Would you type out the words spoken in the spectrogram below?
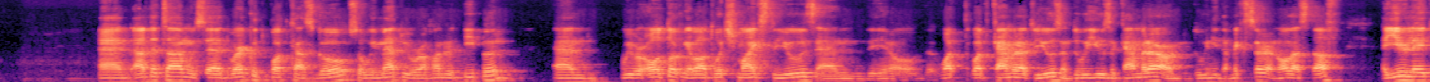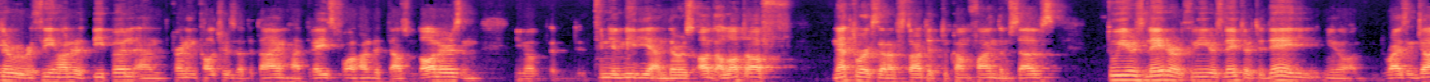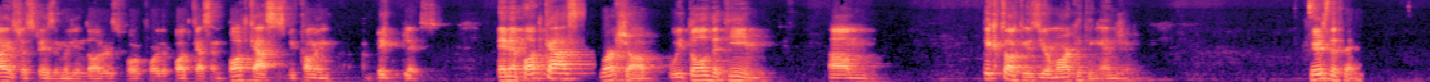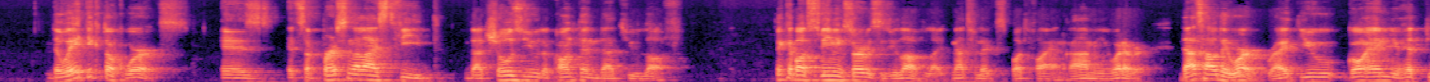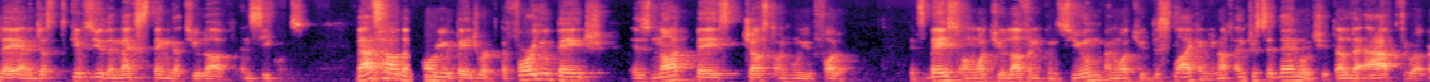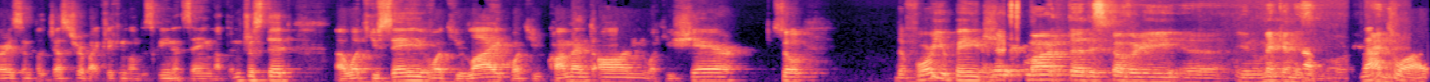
And at the time, we said, where could podcasts go? So we met, we were 100 people, and we were all talking about which mics to use and you know what what camera to use and do we use a camera or do we need a mixer and all that stuff a year later we were 300 people and Kerning Cultures at the time had raised $400000 and you know Tinial media and there was a lot of networks that have started to come find themselves. Two years later, three years later, today, you know, Rising Giants just raised a million dollars for, for the podcast, and podcast is becoming a big place. In a podcast workshop, we told the team, um, TikTok is your marketing engine. Here's the thing the way TikTok works is it's a personalized feed that shows you the content that you love think about streaming services you love, like Netflix, Spotify, and Rami, whatever. That's how they work, right? You go in, you hit play, and it just gives you the next thing that you love in sequence. That's how the For You page works. The For You page is not based just on who you follow. It's based on what you love and consume and what you dislike and you're not interested in, which you tell the app through a very simple gesture by clicking on the screen and saying not interested, uh, what you save, what you like, what you comment on, what you share. So the for you page very smart uh, discovery uh, you know mechanism that's why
